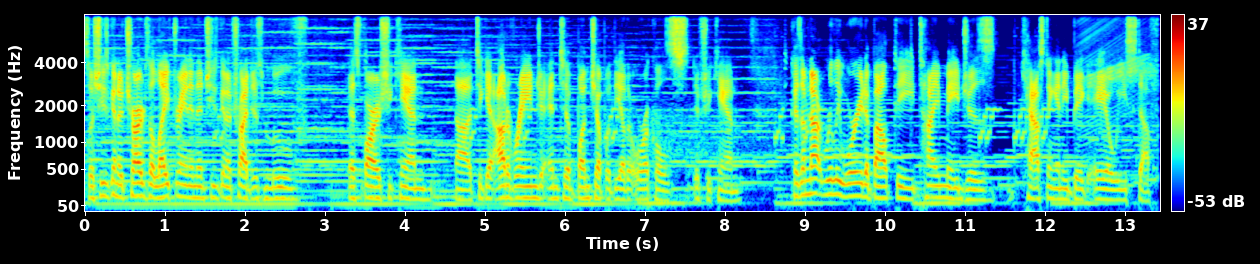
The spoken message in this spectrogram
So she's going to charge the life drain, and then she's going to try to just move as far as she can uh, to get out of range and to bunch up with the other Oracles if she can. Because I'm not really worried about the Time Mages casting any big AoE stuff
